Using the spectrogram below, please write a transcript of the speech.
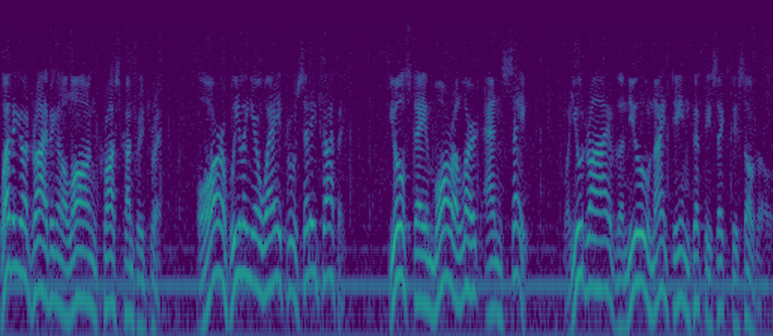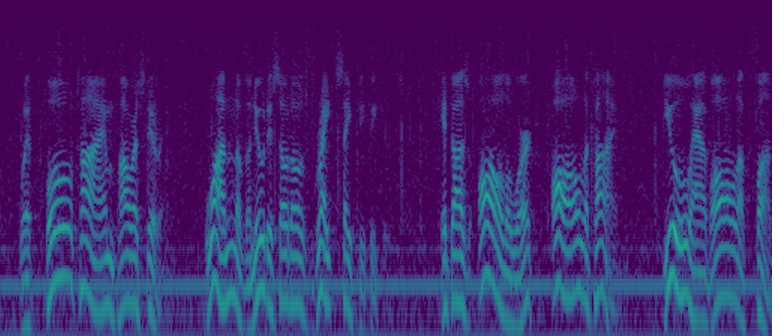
Whether you're driving on a long cross-country trip or wheeling your way through city traffic, you'll stay more alert and safe when you drive the new 1956 DeSoto with full-time power steering, one of the new DeSoto's great safety features. It does all the work all the time. You have all the fun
